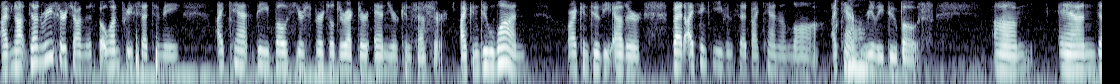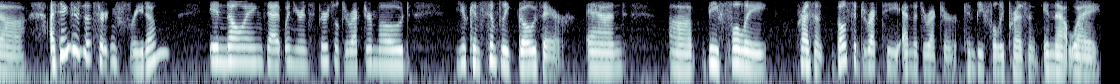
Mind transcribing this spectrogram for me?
I've not done research on this, but one priest said to me, I can't be both your spiritual director and your confessor. I can do one, or I can do the other. But I think he even said by canon law, I can't Oh. really do both. Um, and uh, I think there's a certain freedom in knowing that when you're in spiritual director mode, you can simply go there and uh, be fully present. Both the directee and the director can be fully present in that way.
